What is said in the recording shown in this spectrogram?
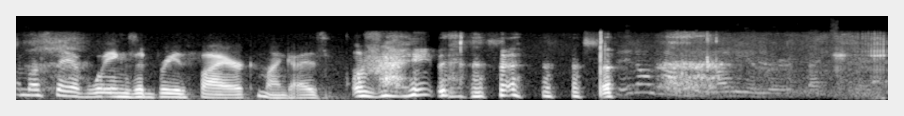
Unless they have wings and breathe fire. Come on, guys. right? they don't have the money in their effects.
